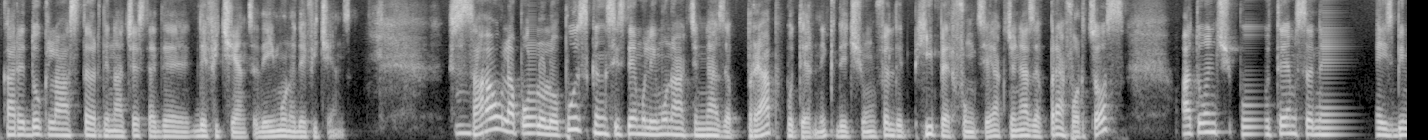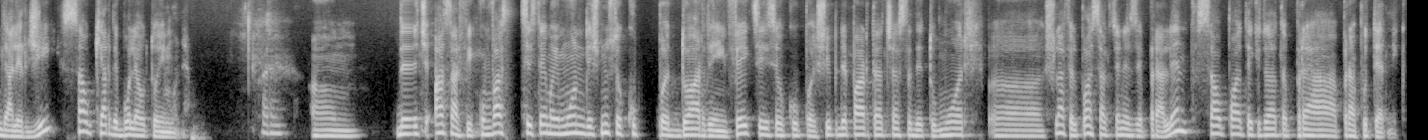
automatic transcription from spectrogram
care duc la stări din acestea de deficiență, de imunodeficiență. Mm. Sau la polul opus, când sistemul imun acționează prea puternic, deci un fel de hiperfuncție, acționează prea forțos, atunci putem să ne izbim de alergii sau chiar de boli autoimune. Corect. Um, deci asta ar fi. Cumva sistemul imun deci nu se ocupă doar de infecții, se ocupă și de partea aceasta de tumori uh, și la fel poate să acționeze prea lent sau poate câteodată prea, prea puternic.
